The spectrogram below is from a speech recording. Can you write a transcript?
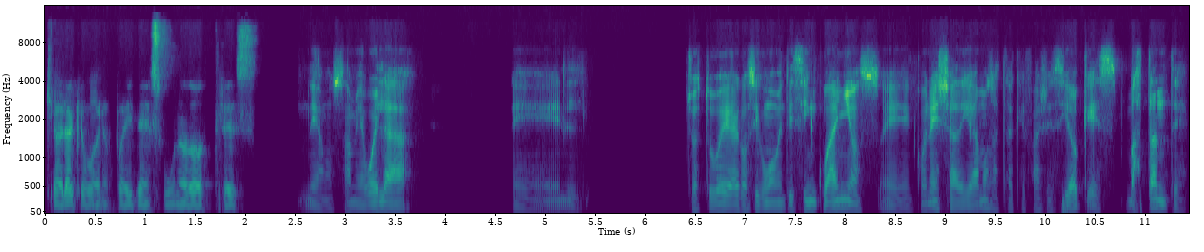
que ahora que, bueno, por ahí tenés uno, dos, tres. Digamos, a mi abuela, yo estuve algo así como 25 años eh, con ella, digamos, hasta que falleció, que es bastante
